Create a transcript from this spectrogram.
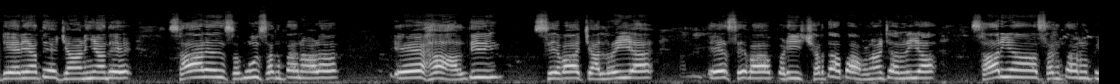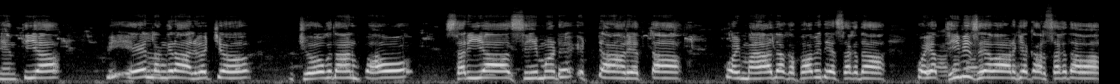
ਡੇਰਿਆਂ ਤੇ, ਜਾਣੀਆਂ ਦੇ ਸਾਰੇ ਸਮੂਹ ਸੰਗਤਾਂ ਨਾਲ ਇਹ ਹਾਲ ਦੀ ਸੇਵਾ ਚੱਲ ਰਹੀ ਆ। ਇਹ ਸੇਵਾ ਬੜੀ ਸ਼ਰਧਾ ਭਾਵਨਾ ਚੱਲ ਰਹੀ ਆ। ਸਾਰੀਆਂ ਸੰਗਤਾਂ ਨੂੰ ਬੇਨਤੀ ਆ ਵੀ ਇਹ ਲੰਗਰ ਹਾਲ ਵਿੱਚ ਯੋਗਦਾਨ ਪਾਓ, ਸਰੀਆ, ਸੀਮਟ, ਇੱਟਾਂ, ਰੇਤਾ, ਕੋਈ ਮਾਇਆ ਦਾ ਗੱਫਾ ਵੀ ਦੇ ਸਕਦਾ, ਕੋਈ ਹੱਥੀਂ ਵੀ ਸੇਵਾ ਆਣ ਕੇ ਕਰ ਸਕਦਾ ਵਾ।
